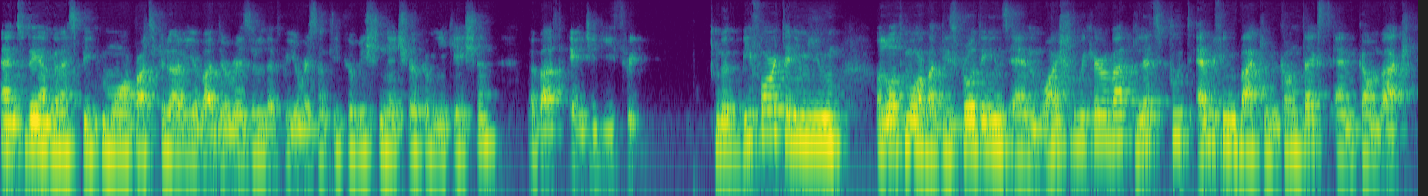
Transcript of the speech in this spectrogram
And today I'm going to speak more particularly about the result that we recently published in Nature Communication about AGD3. But before telling you a lot more about these proteins and why should we care about, let's put everything back in context and come back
